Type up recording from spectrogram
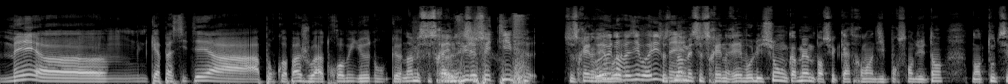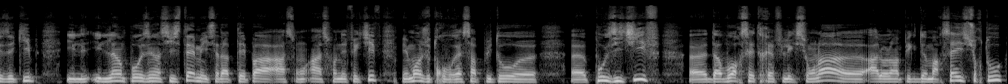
Mais euh, une capacité à, pourquoi pas jouer à trois milieux. Donc, non, mais ce serait vu l'effectif, ce serait une non, mais... ce serait une révolution quand même parce que 90% du temps, dans toutes ces équipes, il, il imposait un système et il s'adaptait pas à son à son effectif. Mais moi, je trouverais ça plutôt euh, euh, positif euh, d'avoir cette réflexion là à l'Olympique de Marseille, surtout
